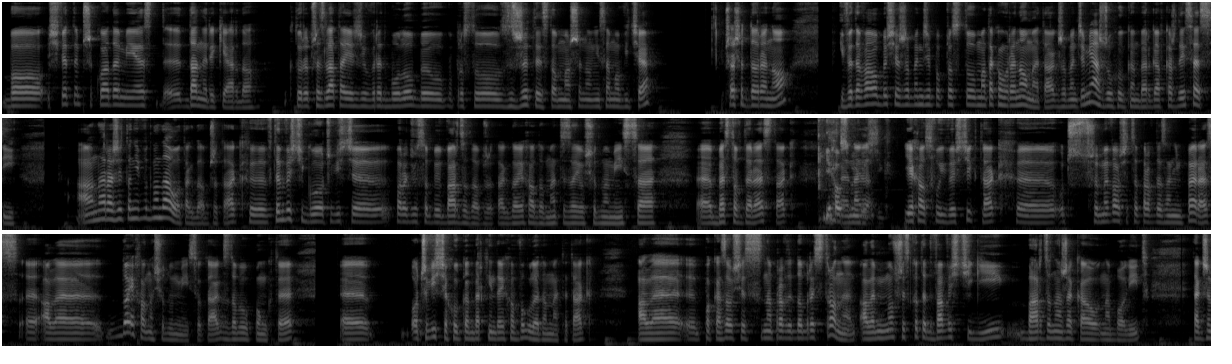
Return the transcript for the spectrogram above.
bo świetnym przykładem jest e, Dany Ricciardo, który przez lata jeździł w Red Bullu, był po prostu zżyty z tą maszyną niesamowicie. Przeszedł do Renault i wydawałoby się, że będzie po prostu, ma taką renomę, tak, że będzie miażdżył Hulkenberga w każdej sesji. A na razie to nie wyglądało tak dobrze, tak? W tym wyścigu oczywiście poradził sobie bardzo dobrze, tak? Dojechał do mety, zajął siódme miejsce, e, best of the rest, tak? Jechał swój na... wyścig. Jechał swój wyścig, tak? E, utrzymywał się co prawda za nim Perez, e, ale dojechał na siódmym miejscu, tak? Zdobył punkty. Oczywiście Hulkenberg nie dojechał w ogóle do mety, tak? Ale pokazał się z naprawdę dobrej strony, ale mimo wszystko te dwa wyścigi bardzo narzekał na bolid. Także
